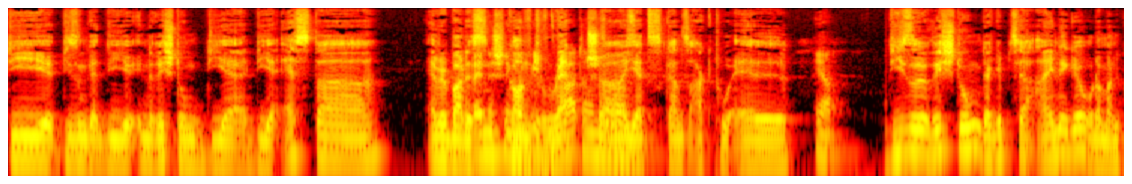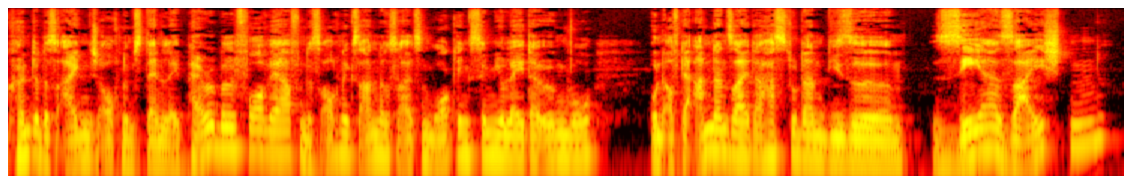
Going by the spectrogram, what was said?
die diesen, die in Richtung Dear, Dear Esther, Everybody's Vanishing Gone to Rapture, jetzt ganz aktuell. Ja diese Richtung, da gibt's ja einige, oder man könnte das eigentlich auch einem Stanley Parable vorwerfen, das ist auch nichts anderes als ein Walking Simulator irgendwo. Und auf der anderen Seite hast du dann diese sehr seichten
